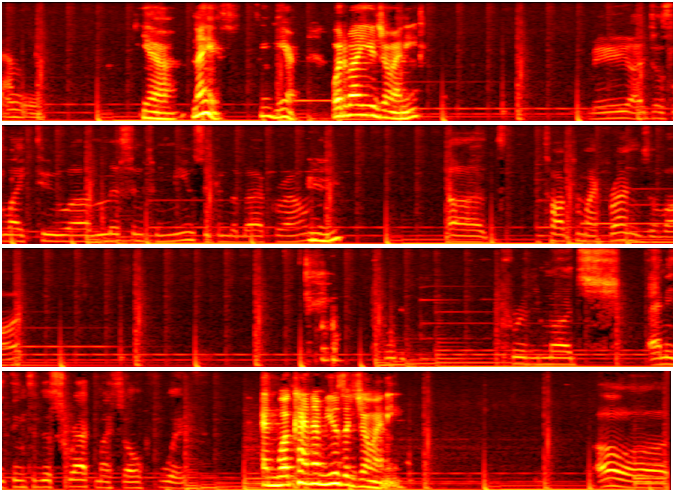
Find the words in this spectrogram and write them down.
family. Yeah, nice. Same here. What about you, Joanie? Me, I just like to uh, listen to music in the background, Mm-hmm. uh, talk to my friends a lot. Pretty, much anything to distract myself with. And what kind of music, Joanie? Oh,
